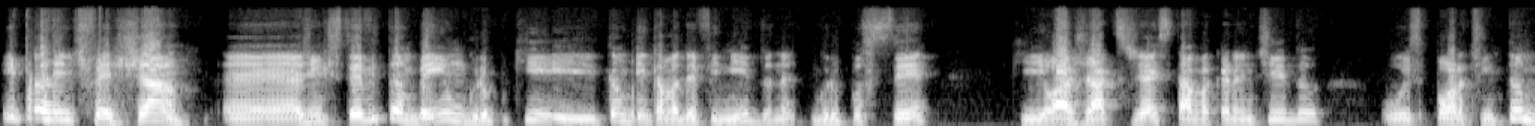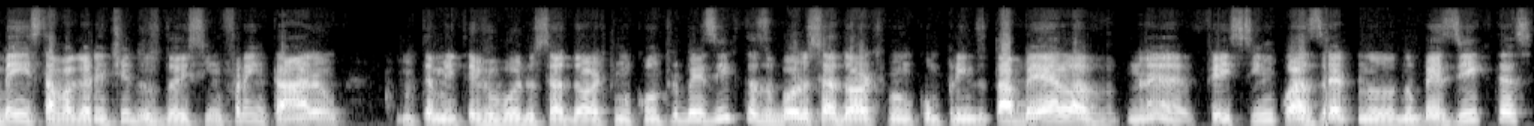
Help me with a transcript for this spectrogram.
E para a gente fechar, é, a gente teve também um grupo que também estava definido, né? Grupo C, que o Ajax já estava garantido, o Sporting também estava garantido, os dois se enfrentaram e também teve o Borussia Dortmund contra o Besiktas, o Borussia Dortmund cumprindo tabela, né, fez 5 a 0 no, no Besiktas,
